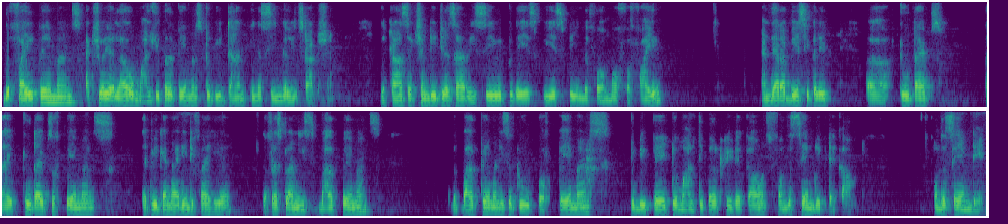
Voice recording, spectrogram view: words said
The file payments actually allow multiple payments to be done in a single instruction. The transaction details are received to the ASPSP in the form of a file. And there are basically uh, two types, type, two types of payments that we can identify here. The first one is bulk payments. The bulk payment is a group of payments to be paid to multiple credit accounts from the same debit account on the same day.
